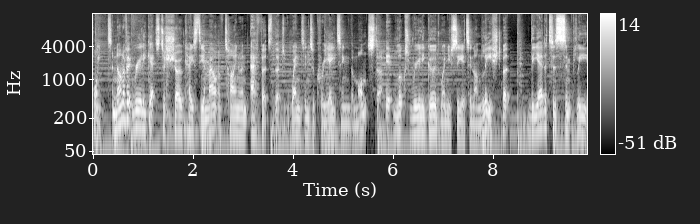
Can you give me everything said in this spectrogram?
point. None of it really gets to showcase the amount of time and effort that went into creating the monster. It looks really good when you see it in Unleashed, but the editors simply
